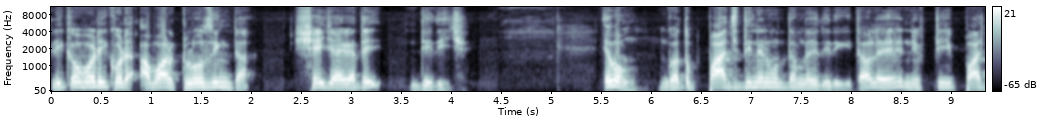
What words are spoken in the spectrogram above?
রিকভারি করে আবার ক্লোজিংটা সেই জায়গাতেই দিয়ে দিয়েছে। এবং গত পাঁচ দিনের মধ্যে আমরা যদি দেখি, তাহলে নিফটি পাঁচ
